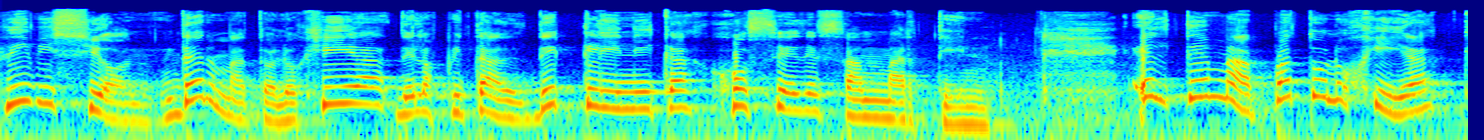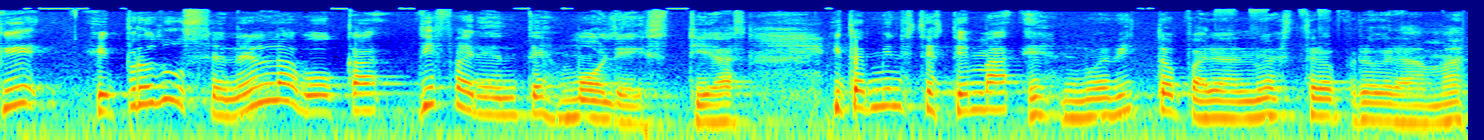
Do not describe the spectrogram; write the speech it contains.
División Dermatología del Hospital de Clínicas José de San Martín. El tema patología que eh, producen en la boca diferentes molestias. Y también este tema es nuevito para nuestro programa.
